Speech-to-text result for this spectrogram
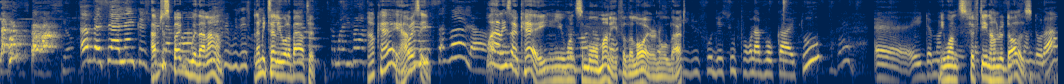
Ah, I've just spoken with Alain. Je vais vous expliquer. Let me tell you all about it. Comment il va Okay, how is he? Ah, là. Well, he's okay. He wants some more money for the lawyer and all that. Il lui faut des sous pour l'avocat et tout. Euh, He wants euh, $1,500. 500 dollars.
